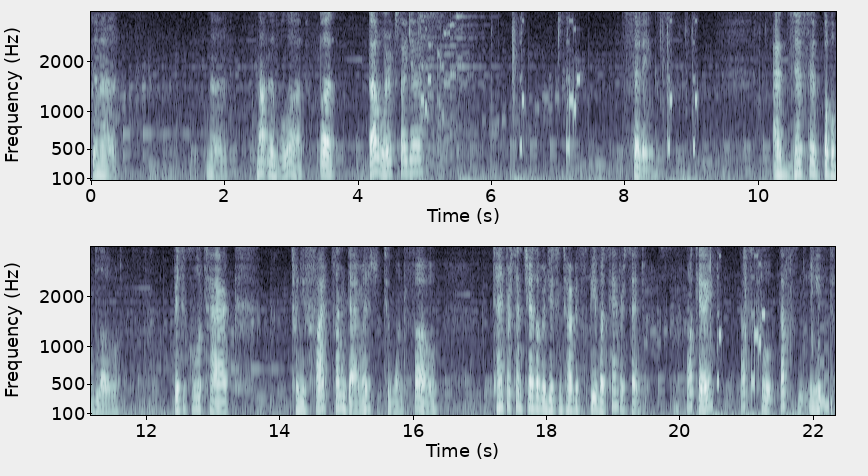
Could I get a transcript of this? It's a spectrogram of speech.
gonna... No, not level up, but that works, I guess. Settings. Adhesive Bubble Blow. Physical attack. 25 planned damage to one foe. 10% chance of reducing target speed, but 10%. Okay, that's cool. That's neat.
